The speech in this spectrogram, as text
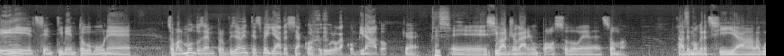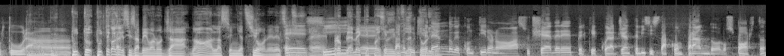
il sentimento comune, insomma il mondo si è improvvisamente svegliato e si è accorto di quello che ha combinato, cioè, sì, sì. E si va a giocare in un posto dove insomma la democrazia, la cultura. Tutto, tutte cose che si sapevano già no, all'assegnazione, nel senso, eh, eh, sì, il problema è che eh, poi sono che i stanno succedendo, che... che continuano a succedere perché quella gente lì si sta comprando lo sport.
